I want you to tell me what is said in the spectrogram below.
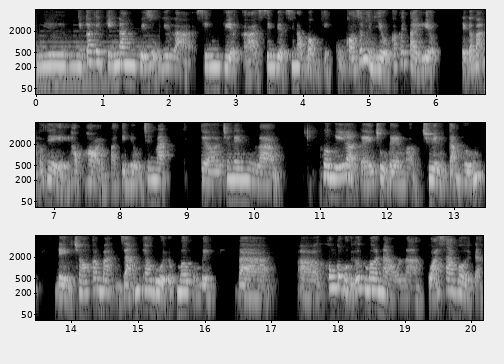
như những các cái kỹ năng ví dụ như là xin việc à, xin việc xin học bổng thì cũng có rất là nhiều các cái tài liệu để các bạn có thể học hỏi và tìm hiểu trên mạng cho nên là hương nghĩ là cái chủ đề mà truyền cảm hứng để cho các bạn dám theo đuổi ước mơ của mình và uh, không có một ước mơ nào là quá xa vời cả.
